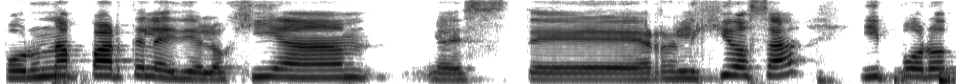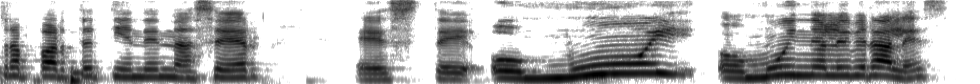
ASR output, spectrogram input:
por una parte, la ideología este, religiosa y por otra parte tienden a ser este, o, muy, o muy neoliberales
